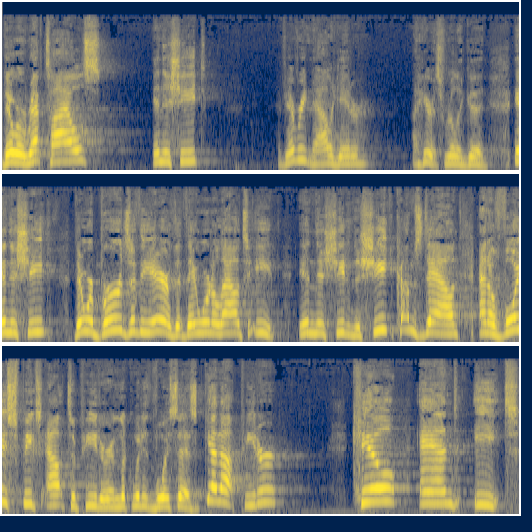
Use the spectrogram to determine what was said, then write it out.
there were reptiles in this sheet. Have you ever eaten alligator? I hear it's really good. In this sheet, there were birds of the air that they weren't allowed to eat in this sheet. And the sheet comes down, and a voice speaks out to Peter. And look what his voice says Get up, Peter. Kill and eat.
